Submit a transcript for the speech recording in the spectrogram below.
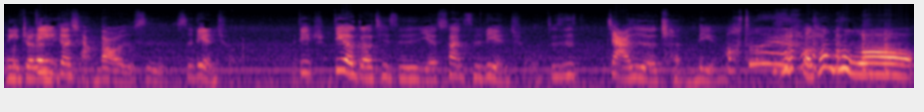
你觉得你第一个想到的是是练球啊，第第二个其实也算是练球，就是假日的晨练。哦，对，好痛苦哦。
